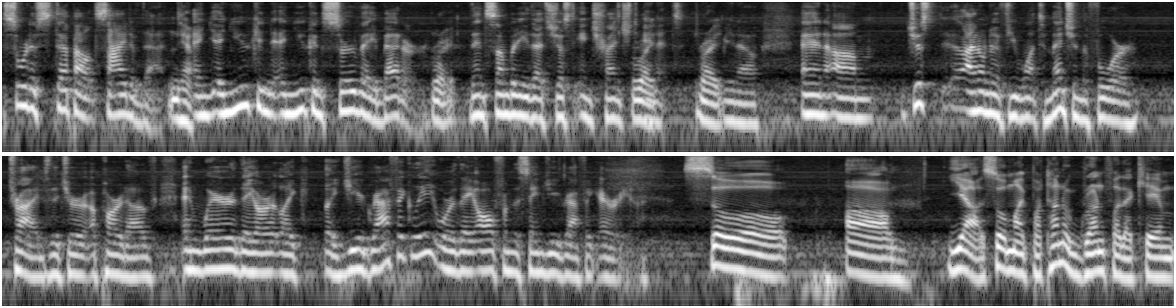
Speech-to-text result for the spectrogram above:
sort of step outside of that, Yeah. and and you can and you can survey better, Right. than somebody that's just entrenched in it, Right. You know, and um, just I don't know if you want to mention the four tribes that you're a part of and where they are like like geographically or are they all from the same geographic area So, um, yeah. So my paternal grandfather came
